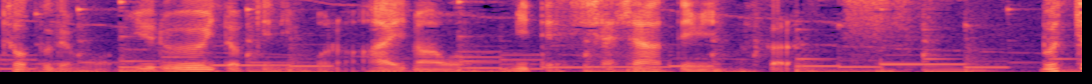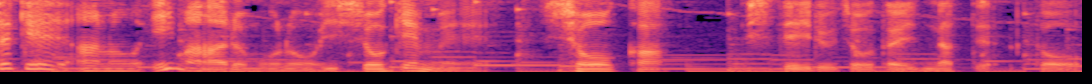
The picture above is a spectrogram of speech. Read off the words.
ちょっとでもゆるい時にこの合間を見て、シャシャって見ますから。ぶっちゃけ、あの、今あるものを一生懸命消化している状態になってると、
